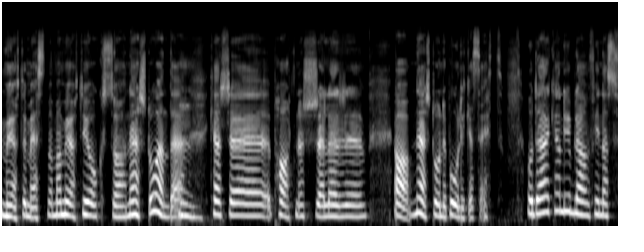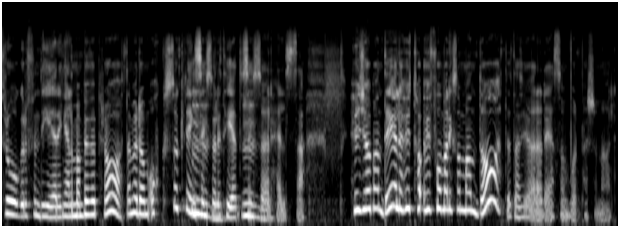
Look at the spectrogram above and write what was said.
möter mest, men man möter ju också närstående. Mm. Kanske partners eller ja, närstående på olika sätt. Och där kan det ju ibland finnas frågor och funderingar, eller man behöver prata med dem också kring mm. sexualitet och mm. sexuell hälsa. Hur gör man det? Eller hur, hur får man liksom mandatet att göra det som vårdpersonal?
